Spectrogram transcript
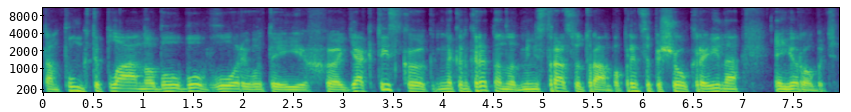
Там пункти плану або, обговорювати їх е, як тиск не конкретно на адміністрацію Трампа. В принципі, що Україна її робить.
